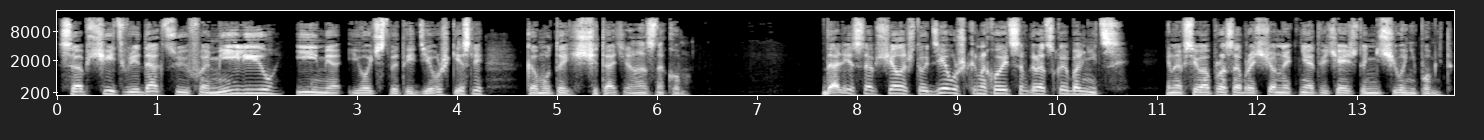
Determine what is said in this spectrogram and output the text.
сообщить в редакцию фамилию, имя и отчество этой девушки, если кому-то из читателей она знакома. Далее сообщалось, что девушка находится в городской больнице, и на все вопросы, обращенные к ней, отвечает, что ничего не помнит.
